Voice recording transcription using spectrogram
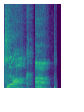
Clock up.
